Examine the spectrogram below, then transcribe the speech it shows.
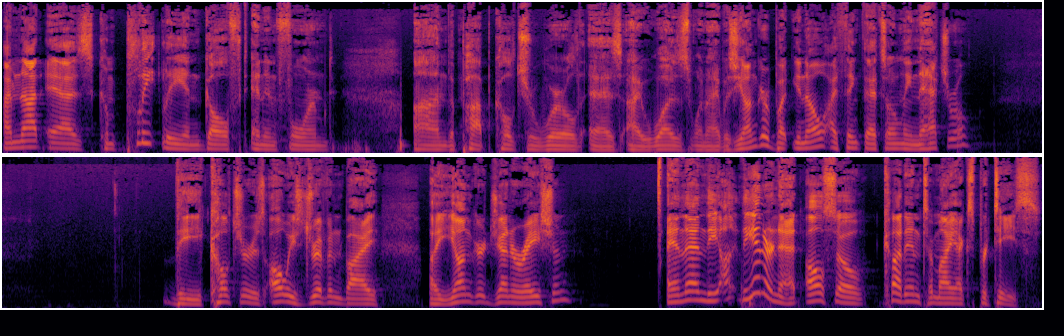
I'm not as completely engulfed and informed on the pop culture world as I was when I was younger, but you know, I think that's only natural. The culture is always driven by a younger generation. And then the the internet also cut into my expertise.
